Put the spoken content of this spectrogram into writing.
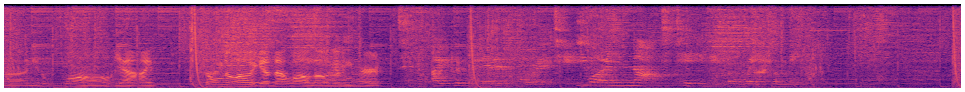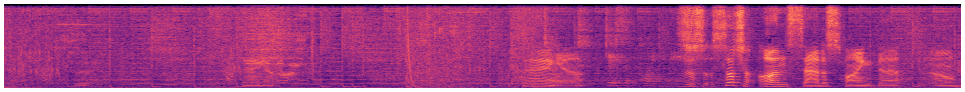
Uh, I need a wall. Yeah, I don't know how to get that wall without getting hurt. I prepared for it. You are not taking it away from me. Dang it. Dang it. Disappoint me. It's just such an unsatisfying death, you know?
